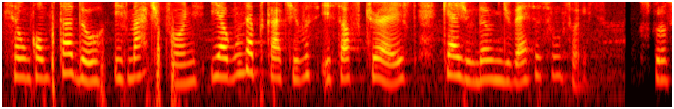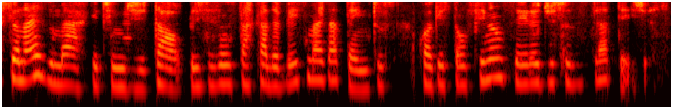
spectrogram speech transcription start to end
são o computador, smartphones e alguns aplicativos e softwares que ajudam em diversas funções. Os profissionais do marketing digital precisam estar cada vez mais atentos com a questão financeira de suas estratégias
